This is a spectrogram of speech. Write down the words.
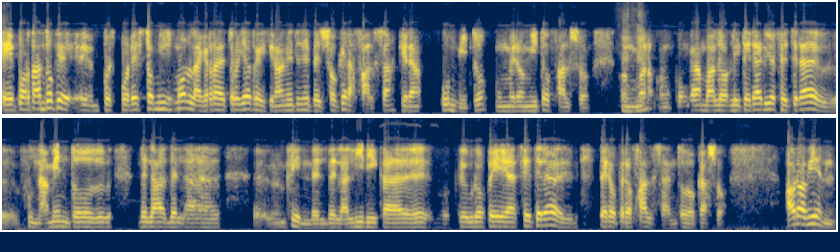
Eh, por tanto, que eh, pues por esto mismo la guerra de Troya tradicionalmente se pensó que era falsa, que era un mito, un mero mito falso, con, bueno, con, con gran valor literario, etcétera, eh, de la, de la en fin, de, la lírica europea, etcétera, pero, pero falsa en todo caso. Ahora bien,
